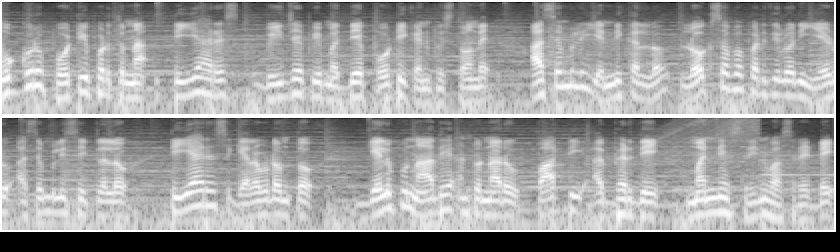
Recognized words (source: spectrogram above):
ముగ్గురు పోటీ పడుతున్న టీఆర్ఎస్ బీజేపీ మధ్య పోటీ కనిపిస్తోంది. అసెంబ్లీ ఎన్నికల్లో లోక్సభ పరిధిలోని ఏడు అసెంబ్లీ సీట్లలో టీఆర్ఎస్ గెలవడంతో గెలుపు నాదే అంటున్నారు పార్టీ అభ్యర్థి మన్నే శ్రీనివాసరెడ్డి.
